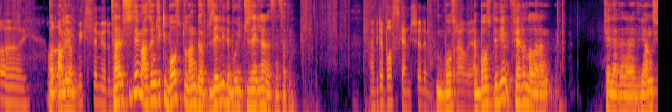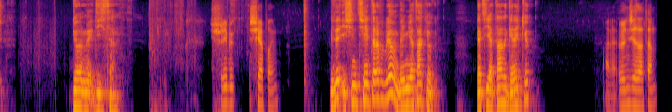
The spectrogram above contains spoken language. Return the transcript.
Ay. Dur, Vallahi alıyorum. Yemek istemiyorum. Sana bir şey söyleyeyim mi? Az önceki boss'tu lan 450 idi bu 350 anasını satayım. Ha, bir de boss gelmiş öyle mi? Boss, Bravo ya. yani boss dediğim feral olan şeylerden herhalde. Yanlış görmediysem. Şuraya bir şey yapayım. Bir de işin şey tarafı biliyor musun? Benim yatak yok. Gerçi yatağa da gerek yok. Hani önce zaten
